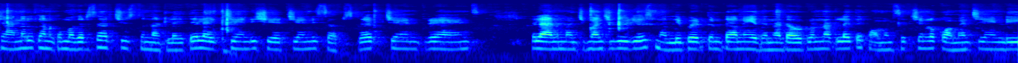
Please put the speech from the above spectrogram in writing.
ఛానల్ కనుక మొదటిసారి చూస్తున్నట్లయితే లైక్ చేయండి షేర్ చేయండి సబ్స్క్రైబ్ చేయండి ఫ్రెండ్స్. ఇలాంటి మంచి మంచి వీడియోస్ మళ్ళీ పెడుతుంటాను. ఏదైనా డౌట్ ఉన్నట్లయితే కామెంట్ సెక్షన్లో కామెంట్ చేయండి.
